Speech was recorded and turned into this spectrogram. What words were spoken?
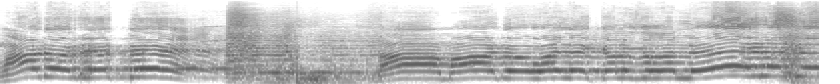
ಮಾಡೋ ರೀತಿ ನಾ ಮಾಡೋ ಒಳ್ಳೆ ಕೆಲಸದಲ್ಲೇ ಇರೋದು.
